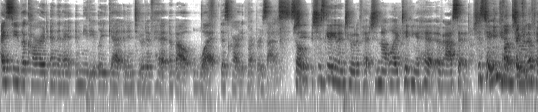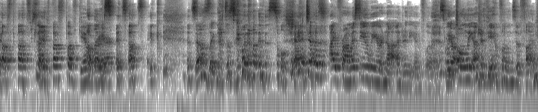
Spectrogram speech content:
but I see the card and then I immediately get an intuitive hit about what this card represents. So she, she's getting an intuitive hit. She's not like taking a hit of acid. She's taking an intuitive hit. puff puff not puff puff give over here. It sounds like it sounds like that's what's going on in the soul shed. It does. I promise you, we are not under the influence. We are only under the influence of fun.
